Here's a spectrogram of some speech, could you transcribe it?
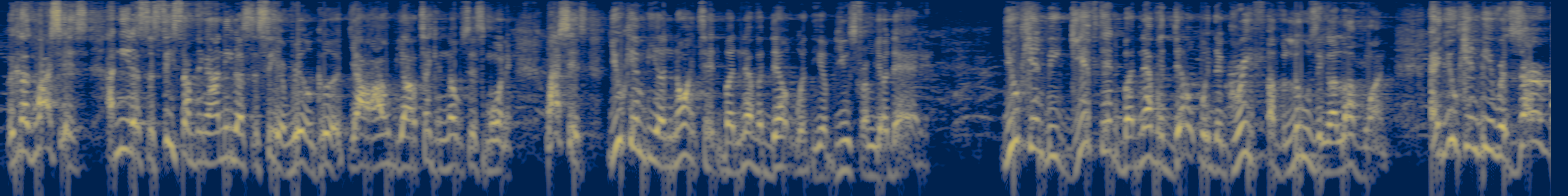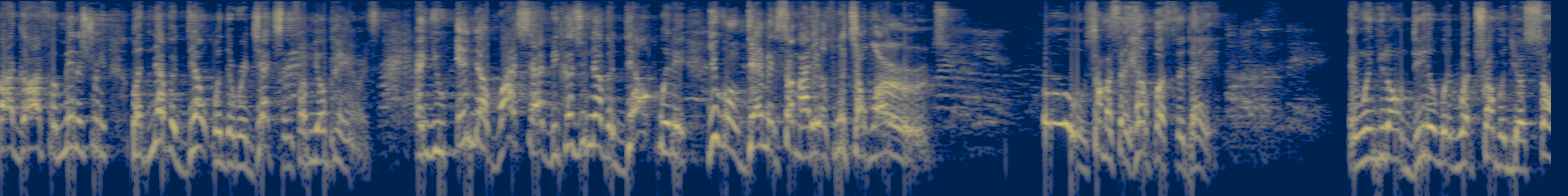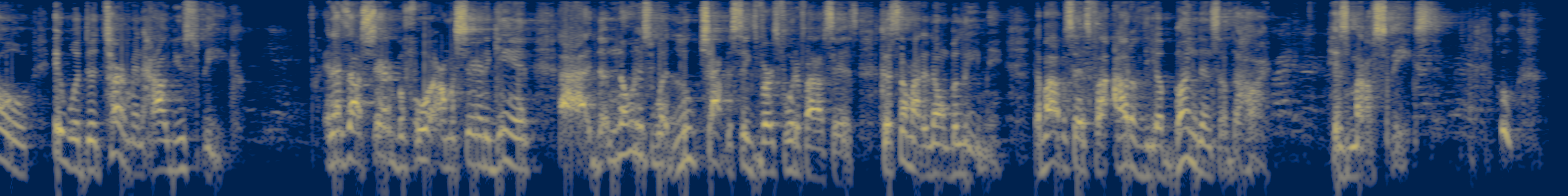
Because watch this. I need us to see something. I need us to see it real good. Y'all, I hope y'all taking notes this morning. Watch this. You can be anointed but never dealt with the abuse from your daddy. You can be gifted but never dealt with the grief of losing a loved one. And you can be reserved by God for ministry but never dealt with the rejection from your parents. And you end up, watch that, because you never dealt with it, you're going to damage somebody else with your words. Ooh, somebody say, help us today. And when you don't deal with what troubled your soul, it will determine how you speak. And as I shared before, I'm going to share it again. Uh, notice what Luke chapter 6, verse 45 says, because somebody don't believe me. The Bible says, For out of the abundance of the heart, his mouth speaks.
